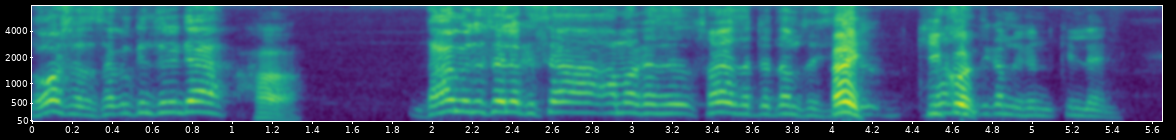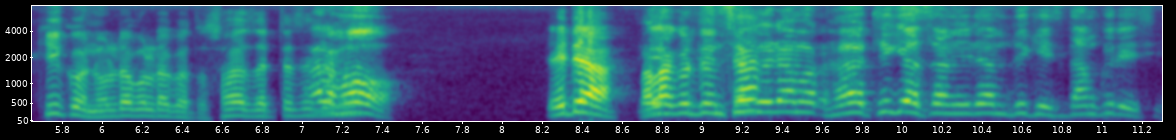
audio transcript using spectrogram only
দশ হাজার ছাগল কিনছেন এটা? হ্যাঁ। দাম তো চাইলে কিছু আমার কাছে ছয় হাজার টাকা দাম চাইছে। কি কর- কিনলেন কি কোন উল্টা পাল্টা কত ছয় হাজার টাকা আরে হ। এটা ভালো করে দিনছে এটা আমার হ্যাঁ ঠিক আছে আমি এটা দাম করেছি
